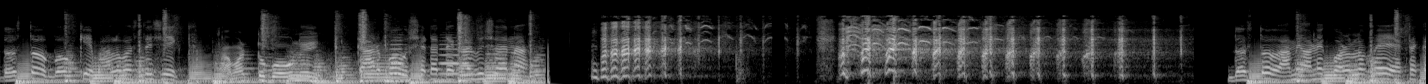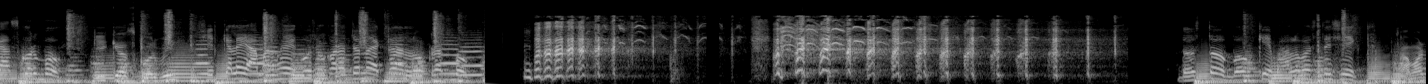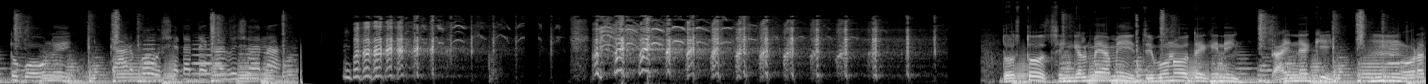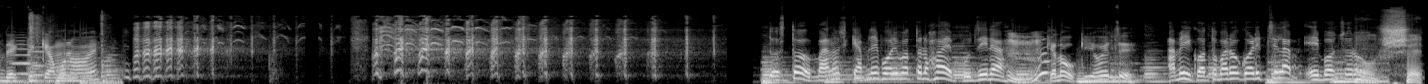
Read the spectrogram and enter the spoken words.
দোস্ত বউকে ভালোবাসতে শেখ। আমার তো বউ নেই। কার বউ সেটা দেখার বিষয় না। দোস্ত আমি অনেক বড় লোক হয়ে একটা কাজ করব। কি কাজ করবি? শীতকালে আমার হয়ে গোসল করার জন্য একটা লোক রাখব। দোস্ত বউকে ভালোবাসতে শেখ। আমার তো বউ নেই। কার বউ সেটা দেখার বিষয় না। দোস্ত সিঙ্গেল মেয়ে আমি জীবনও দেখিনি। তাই নাকি? হুম ওরা দেখতে কেমন হয়? দোস্ত মানুষ কেমনে পরিবর্তন হয় বুঝি না কেন? কি হয়েছে? আমি গতবারও গরিব ছিলাম এই বছরও। Oh shit.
